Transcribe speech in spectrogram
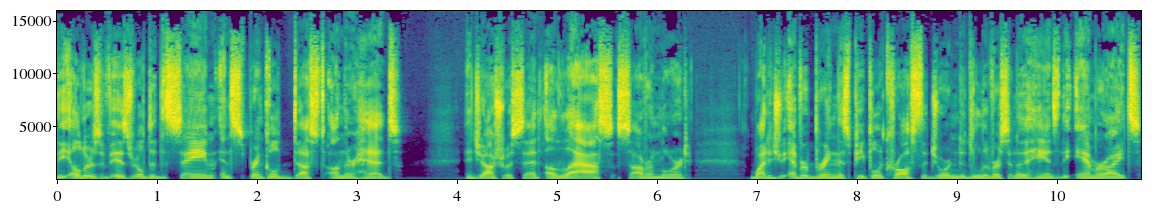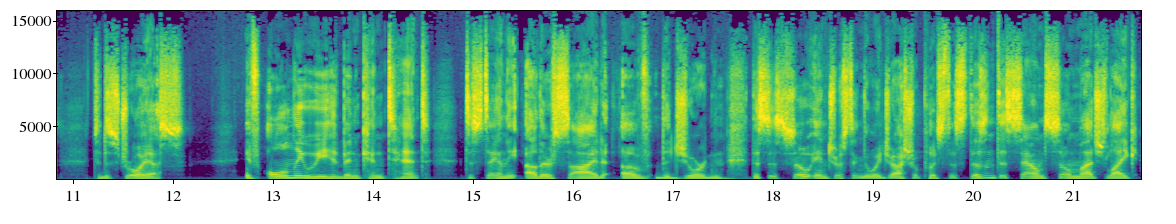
The elders of Israel did the same and sprinkled dust on their heads. And Joshua said, Alas, sovereign Lord, why did you ever bring this people across the Jordan to deliver us into the hands of the Amorites to destroy us? If only we had been content to stay on the other side of the Jordan. This is so interesting the way Joshua puts this. Doesn't this sound so much like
